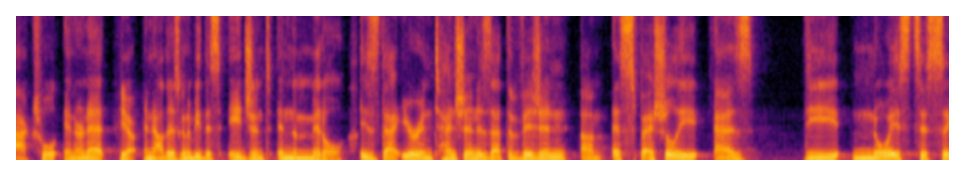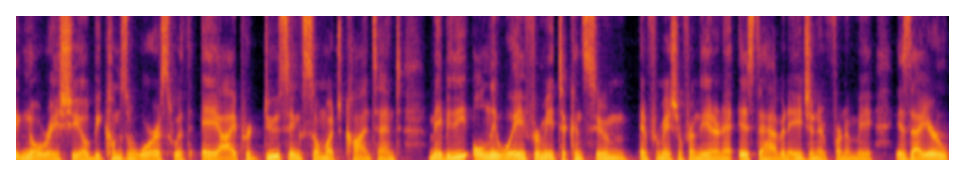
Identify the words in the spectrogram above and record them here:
actual internet. Yeah. And now there's going to be this agent in the middle. Is that your intention? Is that the vision? Um, especially as the noise to signal ratio becomes worse with AI producing so much content. Maybe the only way for me to consume information from the internet is to have an agent in front of me. Is that your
